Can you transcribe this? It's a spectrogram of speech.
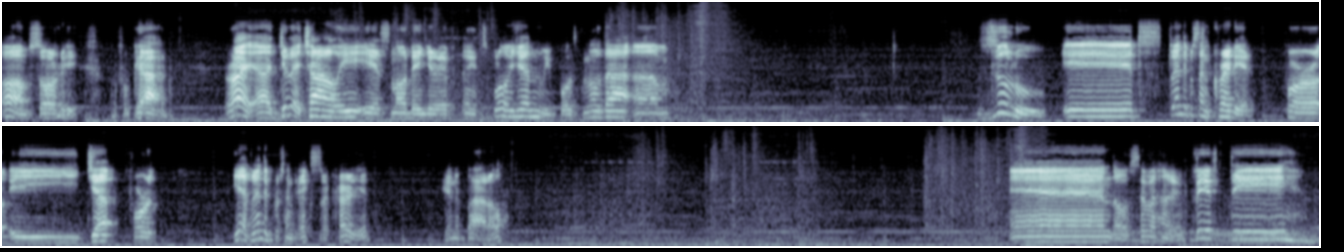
Oh, I'm sorry, I forgot. Right, uh, Juliet Charlie is no danger of explosion, we both know that. Um, Zulu, it's 20% credit for a jet for yeah 20% extra credit in a battle and oh 750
